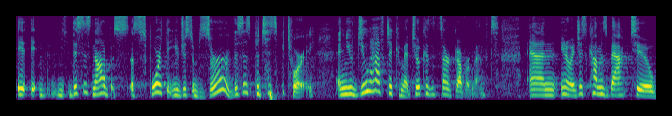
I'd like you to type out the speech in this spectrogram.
It, it, this is not a, a sport that you just observe. This is participatory, and you do have to commit to it because it's our government. And you know, it just comes back to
